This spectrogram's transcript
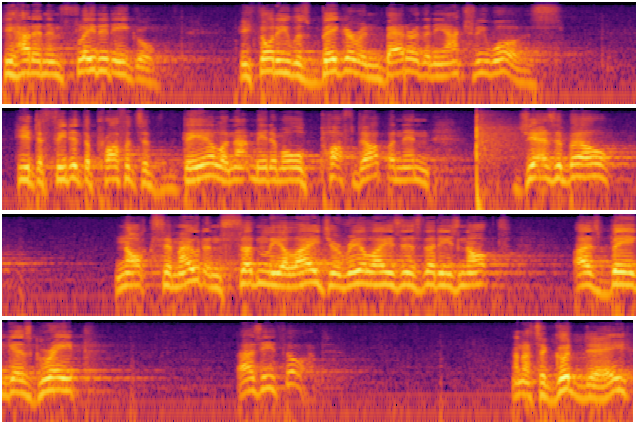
he had an inflated ego. He thought he was bigger and better than he actually was. He had defeated the prophets of Baal, and that made him all puffed up. And then Jezebel knocks him out, and suddenly Elijah realizes that he's not as big, as great as he thought. And that's a good day,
